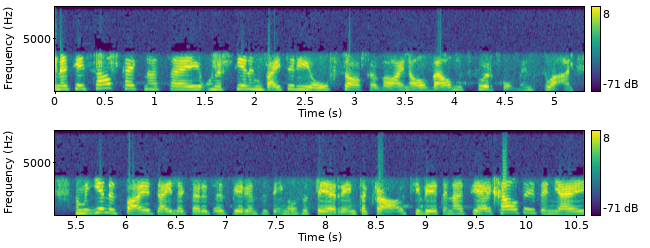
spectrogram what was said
En as jy self kyk na sy ondersteuning buite die hofsaake waar hy nou wel moet voorkom en so aan. Nommer 1 is baie duidelik dat dit is weer eens soos die Engels sê 'n rente crowd. Jy weet en as jy geld het en jy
